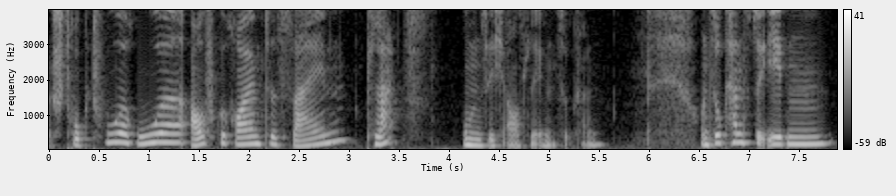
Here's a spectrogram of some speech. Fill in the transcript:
Struktur, Ruhe, aufgeräumtes Sein, Platz, um sich ausleben zu können. Und so kannst du eben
